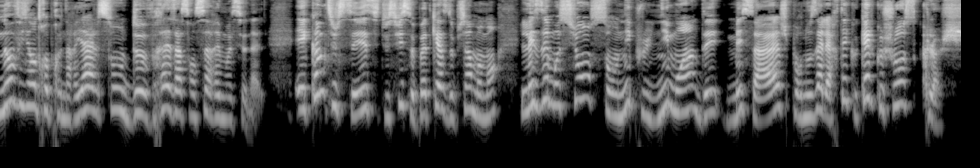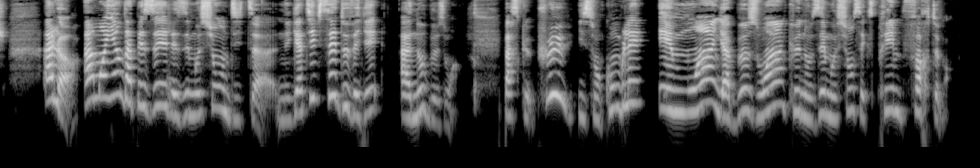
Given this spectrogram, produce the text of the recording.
nos vies entrepreneuriales sont de vrais ascenseurs émotionnels. Et comme tu le sais, si tu suis ce podcast depuis un moment, les émotions sont ni plus ni moins des messages pour nous alerter que quelque chose cloche. Alors, un moyen d'apaiser les émotions dites euh, négatives, c'est de veiller à nos besoins. Parce que plus ils sont comblés, et moins il y a besoin que nos émotions s'expriment fortement.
